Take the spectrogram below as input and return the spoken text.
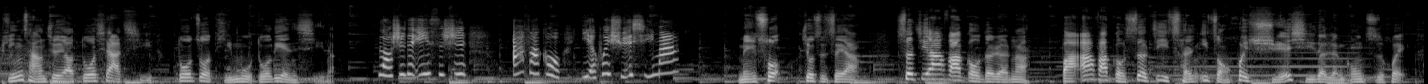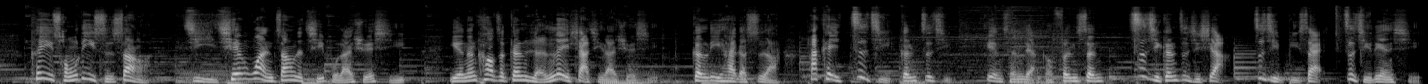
平常就要多下棋，多做题目，多练习呢。老师的意思是，阿法狗也会学习吗？没错，就是这样。设计阿法狗的人啊，把阿法狗设计成一种会学习的人工智慧，可以从历史上啊几千万张的棋谱来学习，也能靠着跟人类下棋来学习。更厉害的是啊，它可以自己跟自己变成两个分身，自己跟自己下。自己比赛，自己练习。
